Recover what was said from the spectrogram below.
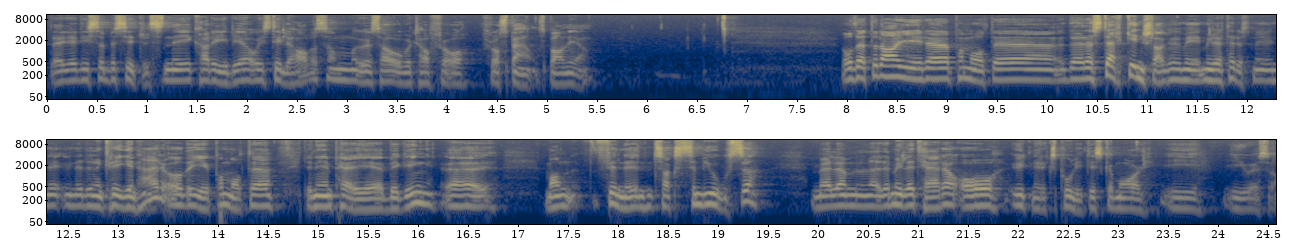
Det er disse besittelsene i Karibia og i Stillehavet som USA overtar fra, fra Spania. Og dette da gir på en måte, Det er sterke innslag i militarisme under, under, denne krigen. her, Og det gir på en måte denne imperiebygging eh, Man finner en slags symbiose mellom det militære og utenrikspolitiske mål i, i USA.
